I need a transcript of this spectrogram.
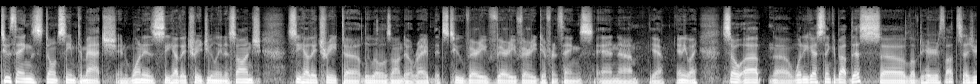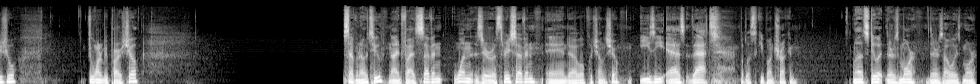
two things don't seem to match, and one is see how they treat Julian Assange, see how they treat uh, Lou Elizondo. Right? It's two very very very different things, and um, yeah. Anyway, so uh, uh what do you guys think about this? Uh, love to hear your thoughts as usual. If you want to be part of the show, 702 957 1037, and uh, we'll put you on the show. Easy as that. But let's keep on trucking. Let's do it. There's more. There's always more.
